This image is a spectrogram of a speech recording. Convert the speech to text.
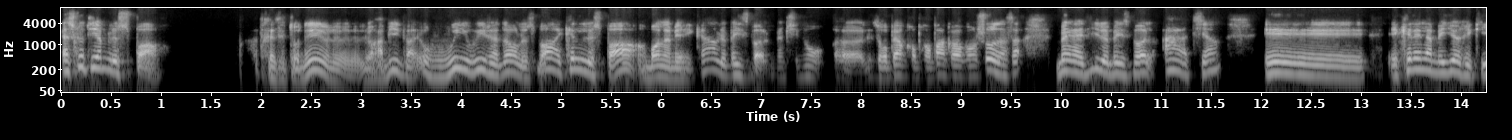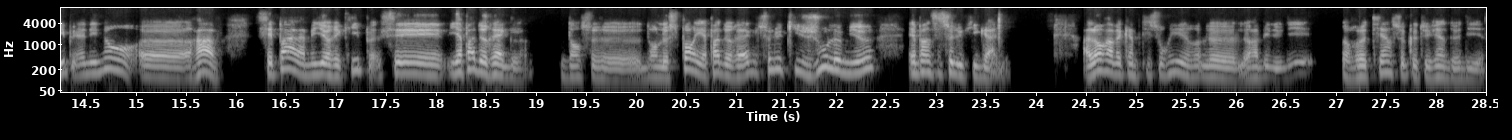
Est-ce que tu aimes le sport? Très étonné, le, rabbi va oh, Oui, oui, j'adore le sport. Et quel est le sport? En bon américain, le baseball. Même sinon, euh, les Européens ne comprennent pas encore grand-chose à ça. Mais elle a dit le baseball. Ah, tiens. Et, et quelle est la meilleure équipe? Elle a dit non, euh, Rav, c'est pas la meilleure équipe. Il n'y a pas de règles. Dans, ce, dans le sport, il n'y a pas de règles. Celui qui joue le mieux, eh ben, c'est celui qui gagne. Alors, avec un petit sourire, le, le rabbi lui dit Retiens ce que tu viens de dire.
